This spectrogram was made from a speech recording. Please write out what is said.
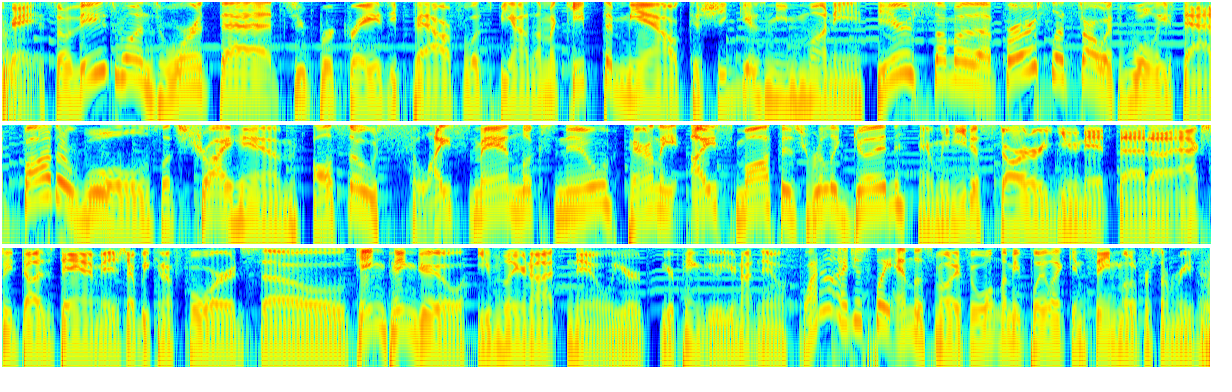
Okay, so these ones weren't that super crazy powerful, let's be honest. I'm gonna keep the meow because she gives me money. Here's some of the... First, let's start with Wooly's dad. Father Wolves. Let's try him. Also, Slice Man looks new. Apparently, Ice Moth is really good. And we need a starter unit that uh, actually does damage that we can afford. So, King Pingu. Even though you're not new. You're, you're Pingu. You're not new. Why don't I just play Endless Mode if it won't let me play, like, Insane Mode for some reason?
